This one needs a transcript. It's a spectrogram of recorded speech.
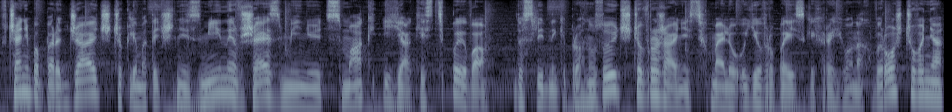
Вчені попереджають, що кліматичні зміни вже змінюють смак і якість пива. Дослідники прогнозують, що врожайність хмелю у європейських регіонах вирощування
